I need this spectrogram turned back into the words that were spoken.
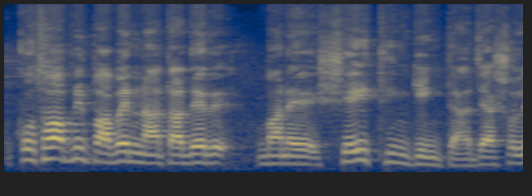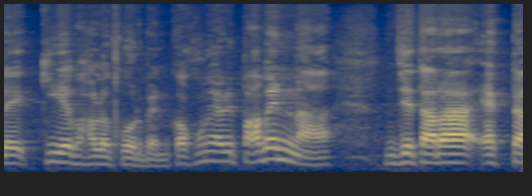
কোথাও আপনি পাবেন না তাদের মানে সেই থিঙ্কিংটা যে আসলে কী ভালো করবেন। কখনোই আপনি পাবেন না যে তারা একটা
